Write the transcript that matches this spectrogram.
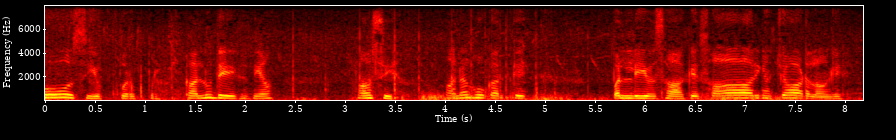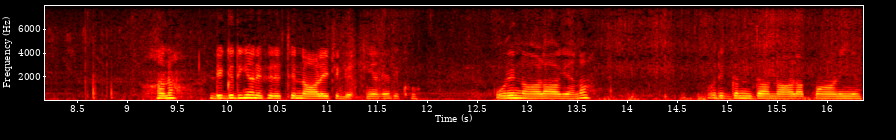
ਹੋ ਸੀ ਉੱਪਰ ਉੱਪਰ ਕੱਲੂ ਦੇਖਦੇ ਆ ਆ ਸੀ ਆ ਨਾ ਹੋ ਕਰਕੇ ਪੱਲੀ ਵਸਾ ਕੇ ਸਾਰੀਆਂ ਝਾੜ ਲਾਂਗੇ। ਹਨਾ? ਡਿੱਗਦੀਆਂ ਨੇ ਫਿਰ ਇੱਥੇ, ਨਾਲੇ ਚ ਗਿਰਦੀਆਂ ਨੇ, ਦੇਖੋ। ਉਹਦੇ ਨਾਲ ਆ ਗਿਆ ਨਾ। ਉਹਦੇ ਗੰਦਾ ਨਾਲਾ ਪਾਣੀ ਆ।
